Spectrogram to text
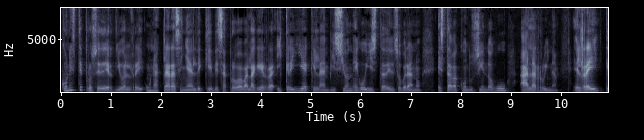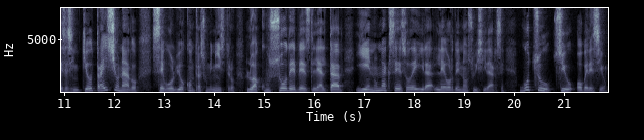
Con este proceder dio al rey una clara señal de que desaprobaba la guerra y creía que la ambición egoísta del soberano estaba conduciendo a Wu a la ruina. El rey, que se sintió traicionado, se volvió contra su ministro, lo acusó de deslealtad y en un acceso de ira le ordenó suicidarse. Wu Tzu Xiu obedeció.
